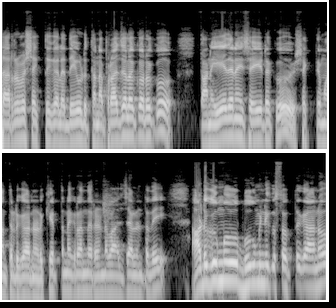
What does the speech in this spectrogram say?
సర్వశక్తి గల దేవుడు తన ప్రజల కొరకు తను ఏదైనా చేయుటకు శక్తిమంతుడుగా ఉన్నాడు. కీర్తన గ్రంథం రెండవ అధ్యాయం ఉంటుంది. అడుగుము భూమినికి సొత్తుగాను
